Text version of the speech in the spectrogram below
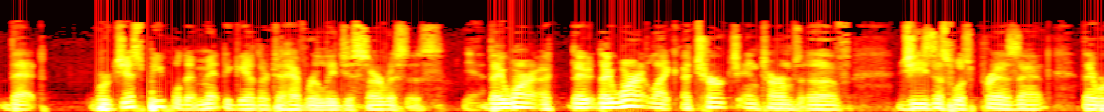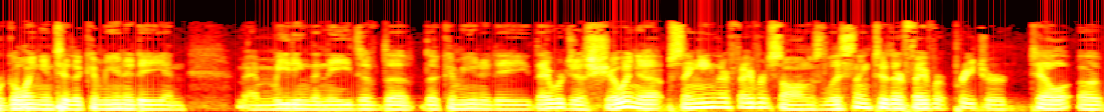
that were just people that met together to have religious services. Yeah. They weren't a, they, they weren't like a church in terms of Jesus was present. They were going into the community and and meeting the needs of the, the community. They were just showing up, singing their favorite songs, listening to their favorite preacher tell a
